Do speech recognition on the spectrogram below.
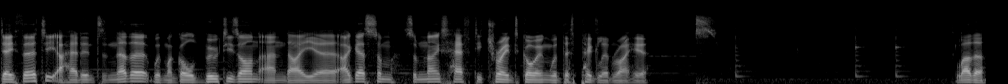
Day 30, I head into the nether with my gold booties on. And I uh, I get some, some nice hefty trades going with this piglin right here. Leather.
